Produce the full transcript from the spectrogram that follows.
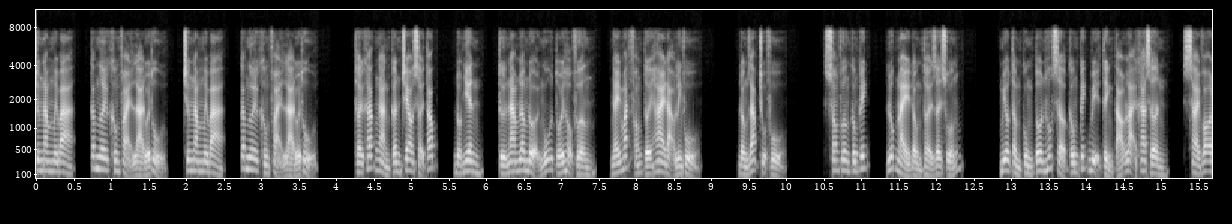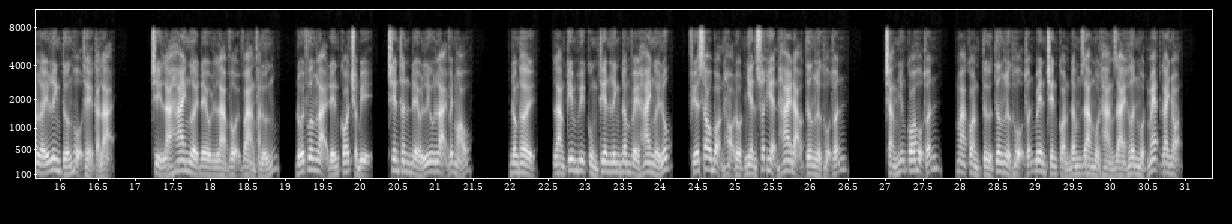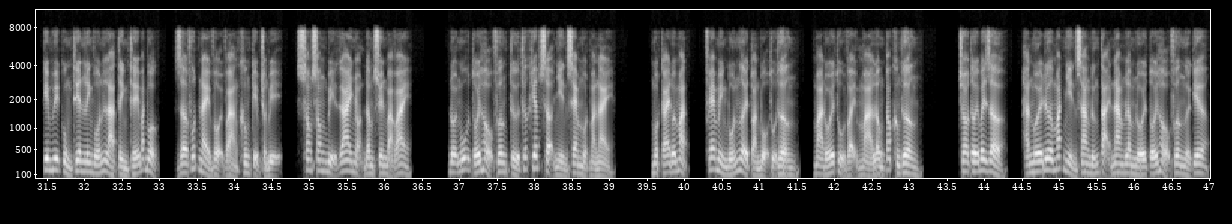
chương năm mươi ba, các ngươi không phải là đối thủ. Chương năm mươi ba, các ngươi không phải là đối thủ. Thời khắc ngàn cân treo sợi tóc, đột nhiên, từ nam lâm đội ngũ tối hậu phương, nháy mắt phóng tới hai đạo linh phủ. Đồng giáp trụ phủ. Song phương công kích, lúc này đồng thời rơi xuống. Miêu tầm cùng tôn húc sở công kích bị tỉnh táo lại kha sơn xài võ lấy linh tướng hộ thể cả lại. Chỉ là hai người đều là vội vàng phản ứng, đối phương lại đến có chuẩn bị, trên thân đều lưu lại vết máu. Đồng thời, làm kim huy cùng thiên linh đâm về hai người lúc, phía sau bọn họ đột nhiên xuất hiện hai đạo tương lực hậu thuẫn chẳng những có hậu thuẫn, mà còn từ tương lực hậu thuẫn bên trên còn đâm ra một hàng dài hơn một mét gai nhọn. Kim huy cùng thiên linh vốn là tình thế bắt buộc, giờ phút này vội vàng không kịp chuẩn bị, song song bị gai nhọn đâm xuyên bà vai. Đội ngũ tối hậu phương từ thức khiếp sợ nhìn xem một màn này. Một cái đối mặt, phe mình bốn người toàn bộ thụ thương, mà đối thủ vậy mà lông tóc không thương. Cho tới bây giờ, hắn mới đưa mắt nhìn sang đứng tại nam lâm đối tối hậu phương người kia.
